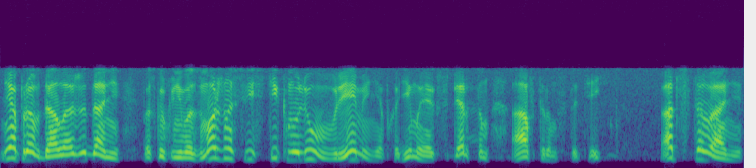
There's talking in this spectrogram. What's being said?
не оправдала ожиданий, поскольку невозможно свести к нулю время, необходимое экспертам, авторам статей. Отставание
